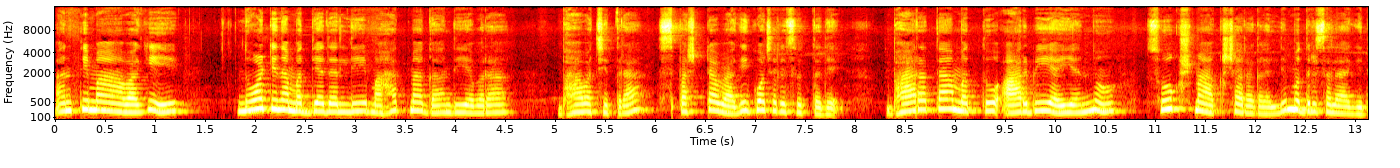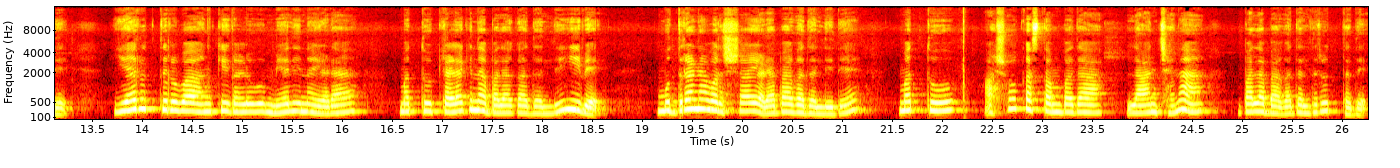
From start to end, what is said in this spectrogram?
ಅಂತಿಮವಾಗಿ ನೋಟಿನ ಮಧ್ಯದಲ್ಲಿ ಮಹಾತ್ಮ ಗಾಂಧಿಯವರ ಭಾವಚಿತ್ರ ಸ್ಪಷ್ಟವಾಗಿ ಗೋಚರಿಸುತ್ತದೆ. ಭಾರತ ಮತ್ತು ಆರ್ ಬಿ ಐಯನ್ನು ಸೂಕ್ಷ್ಮ ಅಕ್ಷರಗಳಲ್ಲಿ ಮುದ್ರಿಸಲಾಗಿದೆ. ಏರುತ್ತಿರುವ ಅಂಕಿಗಳು ಮೇಲಿನ ಎಡ ಮತ್ತು ಕೆಳಗಿನ ಬಲಗದಲ್ಲಿ ಇವೆ. ಮುದ್ರಣ ವರ್ಷ ಎಡಭಾಗದಲ್ಲಿದೆ ಮತ್ತು ಅಶೋಕ ಸ್ತಂಭದ ಲಾಂಛನ ಬಲಭಾಗದಲ್ಲಿರುತ್ತದೆ.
